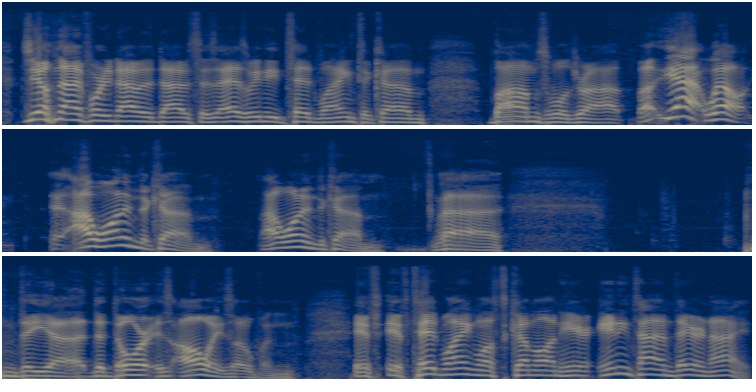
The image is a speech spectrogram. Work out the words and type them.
Jill nine forty nine with a dime says, "As we need Ted Wang to come, bombs will drop." Uh, yeah, well, I want him to come. I want him to come. Uh, the uh, the door is always open. If if Ted Wang wants to come on here anytime, day or night,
